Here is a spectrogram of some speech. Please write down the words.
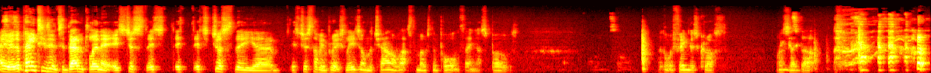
Anyway, the painting's incidental, is it? It's just it's it, it's just the um, it's just having British Legion on the channel. That's the most important thing, I suppose. I got my fingers crossed when I said that.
